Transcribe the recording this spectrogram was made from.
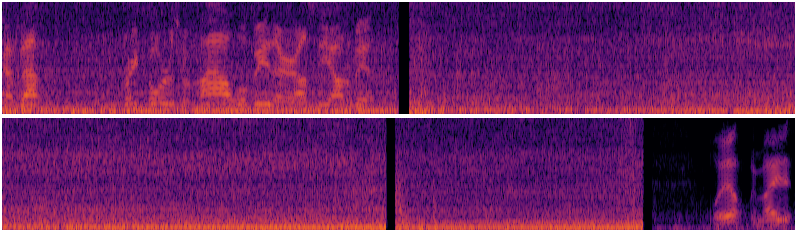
got about three quarters of a mile. We'll be there. I'll see y'all in a bit. Well, we made it.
